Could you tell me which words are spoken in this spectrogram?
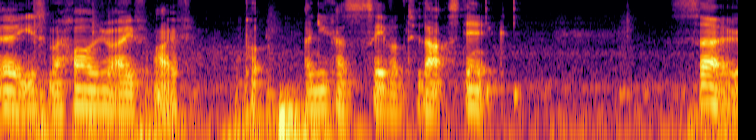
Uh, using my hard drive, I've put a Newcastle save onto that stick. So,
